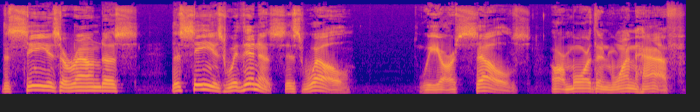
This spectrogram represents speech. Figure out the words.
The sea is around us, the sea is within us as well. We ourselves are more than one half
